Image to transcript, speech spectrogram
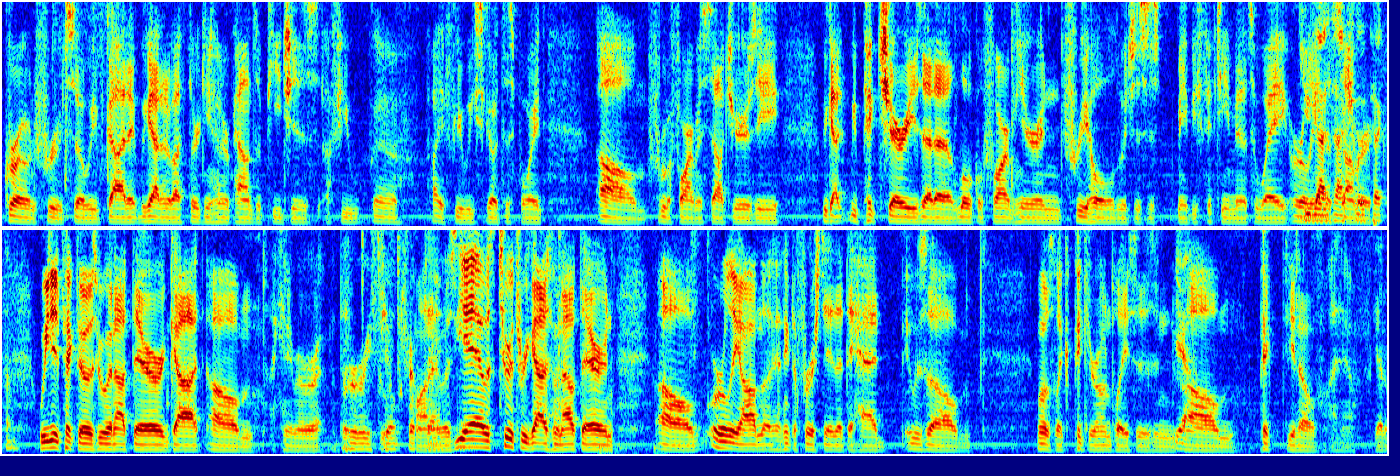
grown fruit. So we've got it. We got it about thirteen hundred pounds of peaches a few, uh, probably a few weeks ago at this point, um, from a farm in South Jersey. We got we picked cherries at a local farm here in Freehold, which is just maybe fifteen minutes away. Early guys in the actually summer, pick them? we did pick those. We went out there and got um, I can't remember the Brewery field trip day? was. Yeah, it was two or three guys went out there and uh, early on. I think the first day that they had it was um, of those like pick your own places and Yeah. um, picked you know I don't know, forget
